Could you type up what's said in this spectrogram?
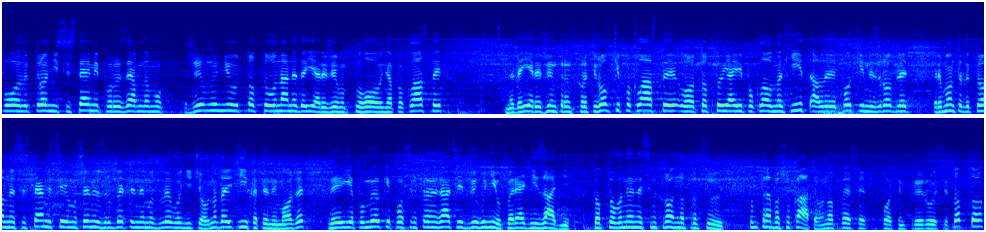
по електронній системі, по резервному живленню, тобто вона не дає режим обслуговування покласти, не дає режим транспортировки покласти. От, тобто я її поклав на хід, але поки не зроблять ремонт електронної системи, з цією машиною зробити неможливо нічого. Вона навіть їхати не може. В неї є помилки по синхронізації двигунів, передній, і задній. Тобто вони не синхронно працюють. Тому треба шукати, воно пише потім при русі. Тобто,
